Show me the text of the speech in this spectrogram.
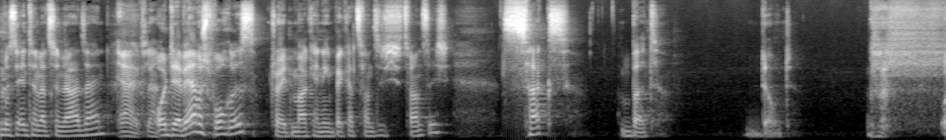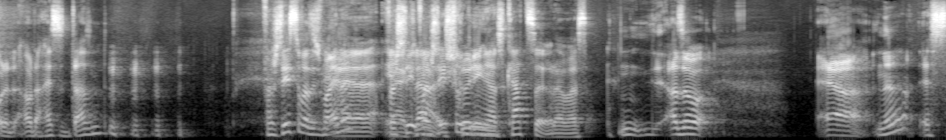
muss ja international sein. Ja, klar. Und der Werbespruch ist, Trademark Henning Becker 2020, sucks, but don't. oder, oder heißt es doesn't? Verstehst du, was ich meine? Äh, ja, Versteh- klar. verstehst du Schrödingers Katze oder was? Also, er, ne, es,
